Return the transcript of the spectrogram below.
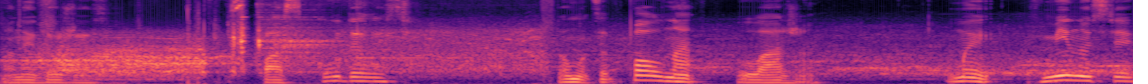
Вони дуже спаскудились. Тому це повна лажа. Ми в мінусі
